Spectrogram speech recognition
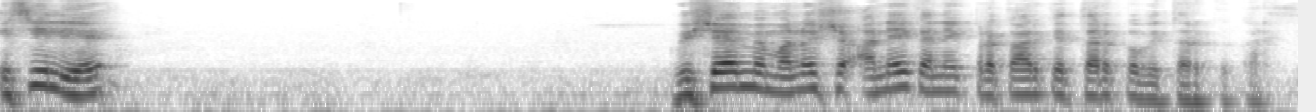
इसीलिए विषय में मनुष्य अनेक अनेक प्रकार के तर्क वितर्क करते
